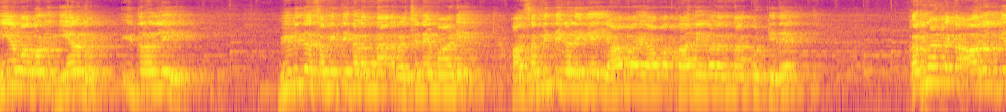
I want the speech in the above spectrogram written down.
ನಿಯಮಗಳು ಎರಡು. ಇದರಲ್ಲಿ ವಿವಿಧ ಸಮಿತಿಗಳನ್ನು ರಚನೆ ಮಾಡಿ, ಆ ಸಮಿತಿಗಳಿಗೆ ಯಾವ ಯಾವ ಕಾರ್ಯಗಳನ್ನು ಕೊಟ್ಟಿದೆ, ಕರ್ನಾಟಕ ಆರೋಗ್ಯ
